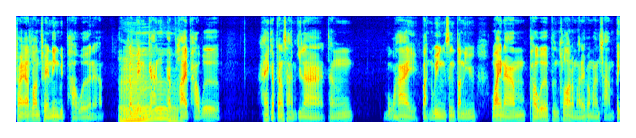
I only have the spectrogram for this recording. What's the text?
Triathlon Training with Power นะครับอืมก็เป็นการ apply power ให้กับทั้งสามกีฬาทั้งว่ายปั่นวิ่ง ซึ่งตอนนี้ว่ายน้ำ power เพิ่งคลอดออกมาได้ประมาณสามปี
